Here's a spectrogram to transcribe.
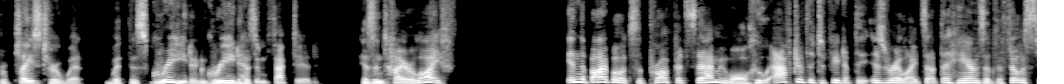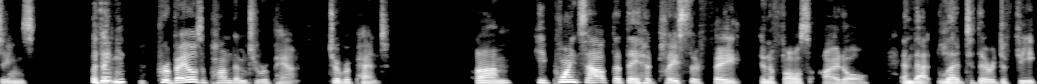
replaced her with, with this greed, and greed has infected his entire life. In the Bible, it's the prophet Samuel who, after the defeat of the Israelites at the hands of the Philistines, prevails upon them to repent, to repent. Um, he points out that they had placed their faith in a false idol and that led to their defeat.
